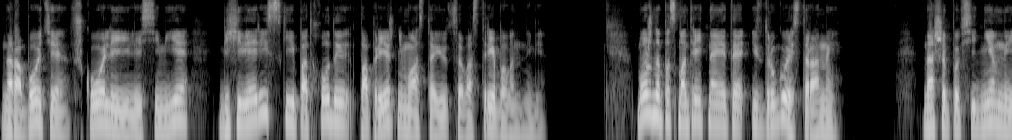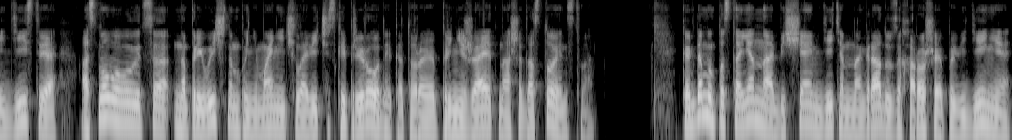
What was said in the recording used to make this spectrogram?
на работе, в школе или семье бихевиористские подходы по-прежнему остаются востребованными. Можно посмотреть на это и с другой стороны. Наши повседневные действия основываются на привычном понимании человеческой природы, которое принижает наше достоинство. Когда мы постоянно обещаем детям награду за хорошее поведение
